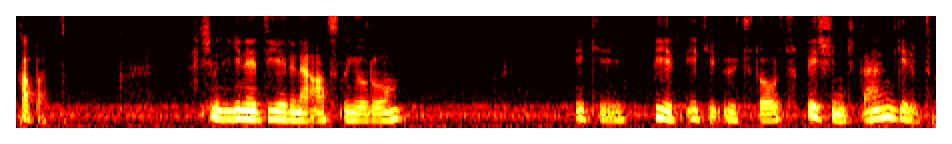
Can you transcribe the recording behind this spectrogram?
Kapattım. Şimdi yine diğerine atlıyorum. 2 1 2 3 4 5.den girdim.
